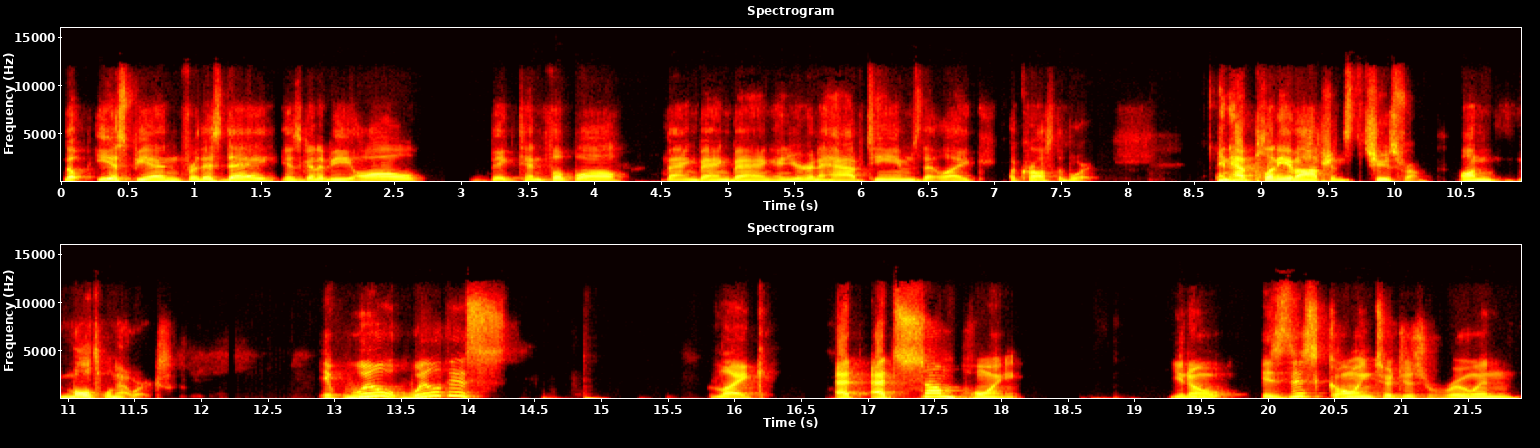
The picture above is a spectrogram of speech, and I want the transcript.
nope, ESPN for this day is going to be all Big Ten football, bang, bang, bang, and you're going to have teams that like across the board and have plenty of options to choose from on multiple networks. It will will this like at at some point, you know, is this going to just ruin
